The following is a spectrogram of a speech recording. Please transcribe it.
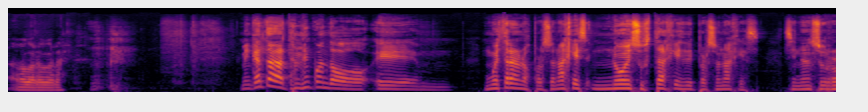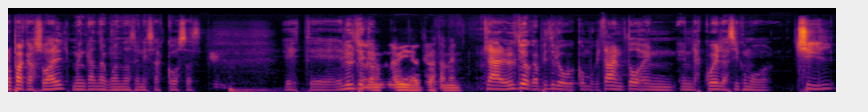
Ah, me encanta también cuando eh, muestran a los personajes no en sus trajes de personajes, sino en su ropa casual. Me encanta cuando hacen esas cosas. Este, el último Tiene cap- una vida atrás también. Claro, el último capítulo como que estaban todos en, en la escuela, así como chill,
